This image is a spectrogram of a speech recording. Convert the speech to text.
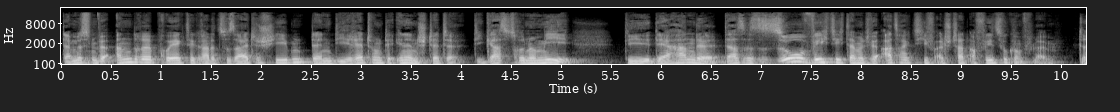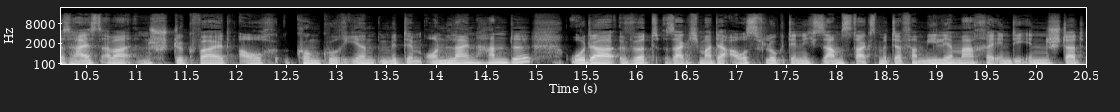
da müssen wir andere Projekte gerade zur Seite schieben, denn die Rettung der Innenstädte, die Gastronomie, die, der Handel, das ist so wichtig, damit wir attraktiv als Stadt auch für die Zukunft bleiben. Das heißt aber ein Stück weit auch konkurrieren mit dem Onlinehandel oder wird, sag ich mal, der Ausflug, den ich samstags mit der Familie mache in die Innenstadt,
